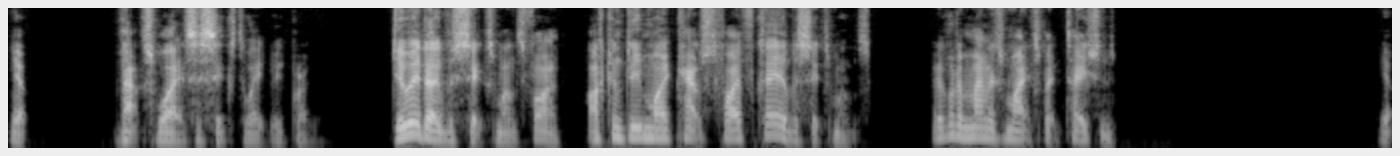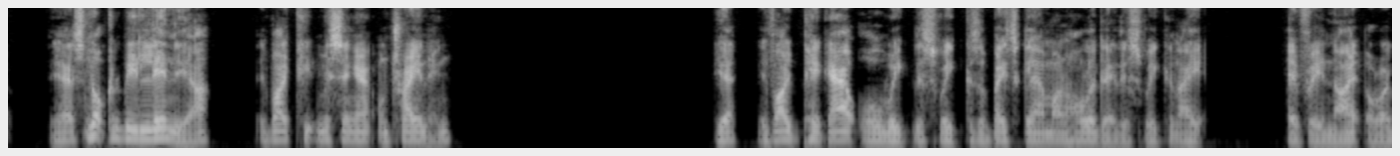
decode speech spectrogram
Yep. That's why it's a six to eight week program. Do it over six months, fine. I can do my couch 5K over six months. I've got to manage my expectations. Yep. Yeah, it's not going to be linear if I keep missing out on training. Yeah, if I pick out all week this week because basically I'm on holiday this week and I every night or I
